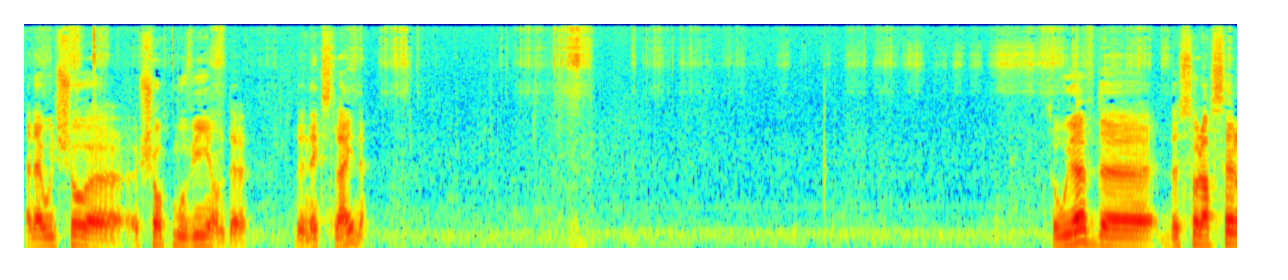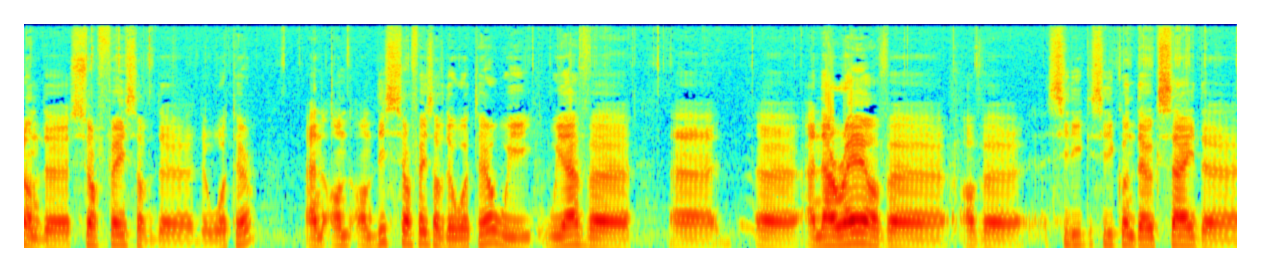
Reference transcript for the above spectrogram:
and I will show a, a short movie on the, the next slide. So we have the, the solar cell on the surface of the, the water. And on, on this surface of the water, we, we have uh, uh, uh, an array of, uh, of uh, silic silicon dioxide uh,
